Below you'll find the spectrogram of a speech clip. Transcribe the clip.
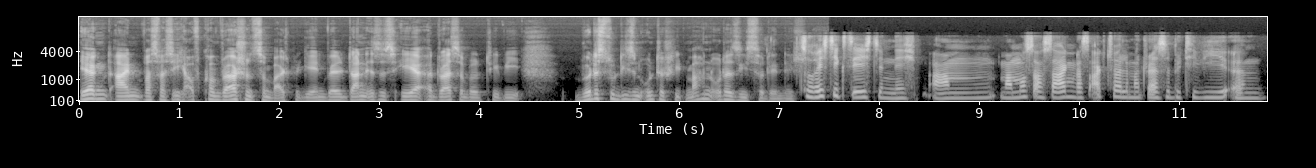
irgendein, was weiß ich, auf Conversions zum Beispiel gehen will, dann ist es eher Addressable TV. Würdest du diesen Unterschied machen oder siehst du den nicht? So richtig sehe ich den nicht. Ähm, man muss auch sagen, dass aktuell im Addressable TV ähm,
